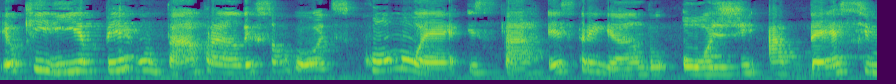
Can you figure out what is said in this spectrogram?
eu queria perguntar para Anderson Godes como é estar estreando hoje a 12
